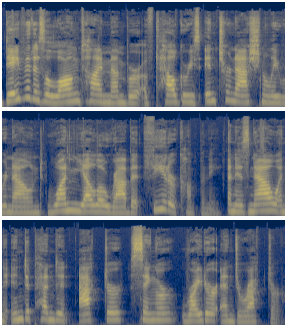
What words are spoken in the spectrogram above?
David is a longtime member of Calgary's internationally renowned One Yellow Rabbit Theater Company and is now an independent actor, singer, writer, and director.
